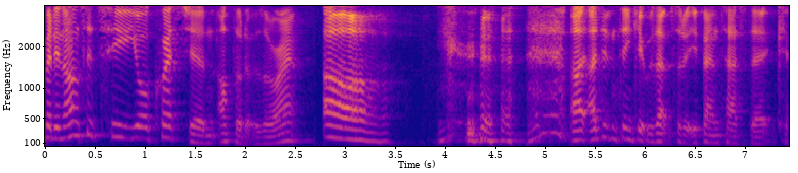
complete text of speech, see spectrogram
but in answer to your question, I thought it was all right. Oh, I, I didn't think it was absolutely fantastic.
